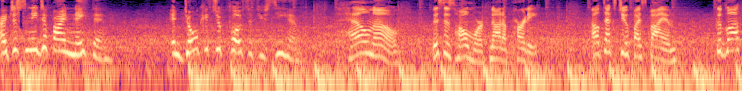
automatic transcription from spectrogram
I just need to find Nathan. And don't get too close if you see him. Hell no. This is homework, not a party. I'll text you if I spy him. Good luck.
